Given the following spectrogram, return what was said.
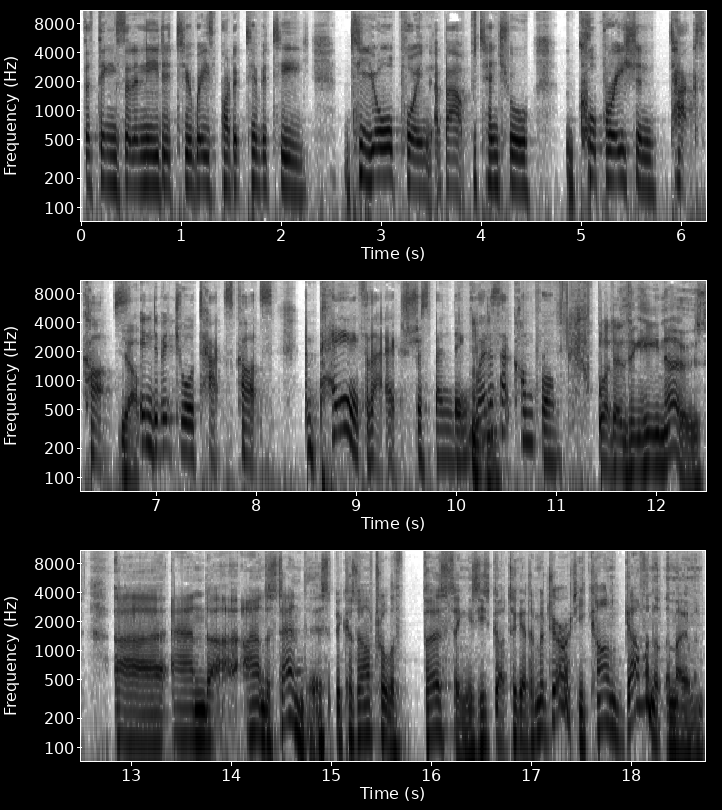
the things that are needed to raise productivity? To your point about potential corporation tax cuts, Yeah. individual tax cuts, and paying for that extra spending. Where Hmm. does that come from? Well, I don't think he knows. Uh, and uh, I understand this because, after all, the first thing is he's got to get a majority. He can't govern at the moment.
